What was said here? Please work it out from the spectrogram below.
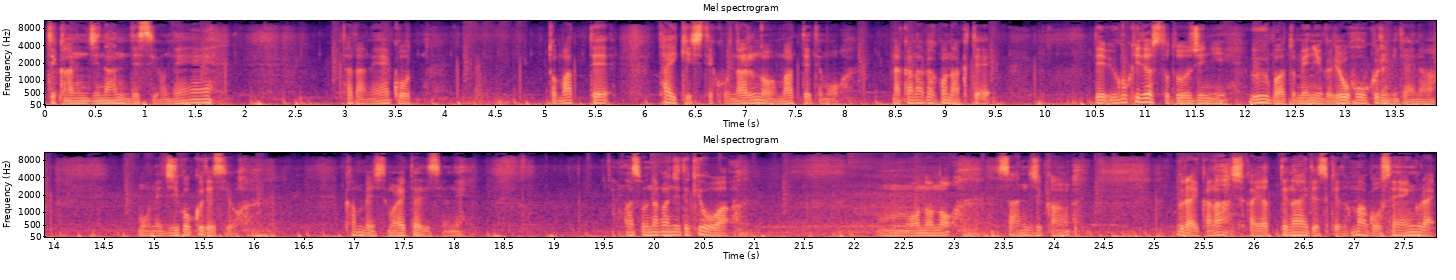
て感じなんですよね。ただねこう止まって待機してこう鳴るのを待っててもなかなか来なくて。で動き出すと同時にウーバーとメニューが両方来るみたいなもうね地獄ですよ。勘弁してもらいたいですよね。まあそんな感じで今日はものの3時間ぐらいかな。しかやってないですけどまあ5000円ぐらい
